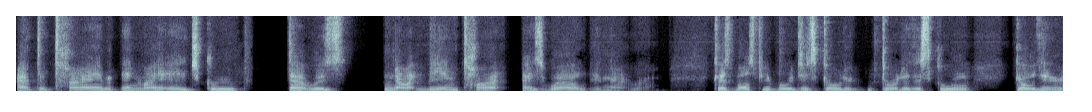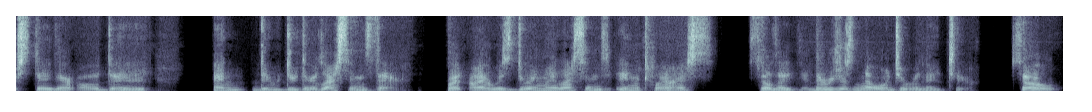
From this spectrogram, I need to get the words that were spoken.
at the time in my age group that was not being taught as well in that room because most people would just go to go to the school, go there, stay there all day, and they would do their lessons there. But I was doing my lessons in class, so like there was just no one to relate to. So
